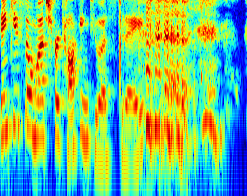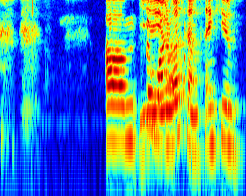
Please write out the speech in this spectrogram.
Thank you so much for talking to us today. Um, so yeah, you're welcome. Thank you.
